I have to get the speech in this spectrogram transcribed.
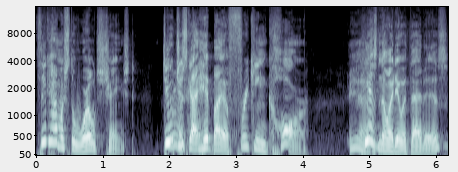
Think how much the world's changed. Dude Right. just got hit by a freaking car. Yeah. He has no idea what that is,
